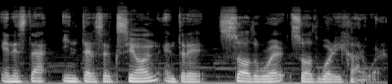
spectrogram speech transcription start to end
en esta intersección entre software, software y hardware.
